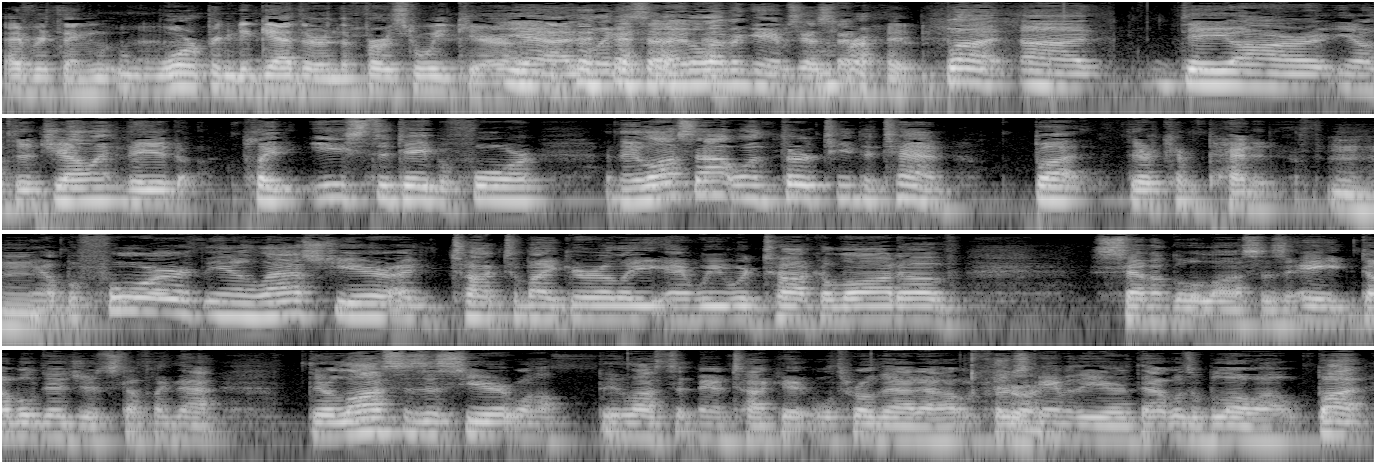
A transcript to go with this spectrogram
everything warping together in the first week here. Yeah, like I said, I had 11 games yesterday. Right. But uh, they are, you know, they're gelling. They had played East the day before, and they lost that one 13 to 10 but they're competitive. Mm-hmm. You know, before you know, last year I talked to Mike early, and we would talk a lot of seven goal losses, eight double digits, stuff like that. Their losses this year, well, they lost at Nantucket. We'll throw that out. First sure. game of the year, that was a blowout. But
